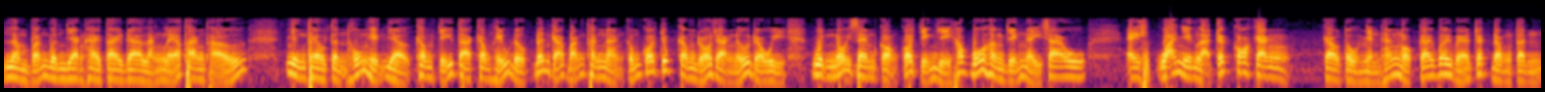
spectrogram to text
Lâm Vãn Vinh giang hai tay ra lặng lẽ than thở. Nhưng theo tình huống hiện giờ, không chỉ ta không hiểu được, đến cả bản thân nàng cũng có chút không rõ ràng nữa rồi. Huynh nói xem còn có chuyện gì hóc bố hơn chuyện này sao? Ê, quả nhiên là rất khó khăn. Cao tù nhìn hắn một cái với vẻ rất đồng tình.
